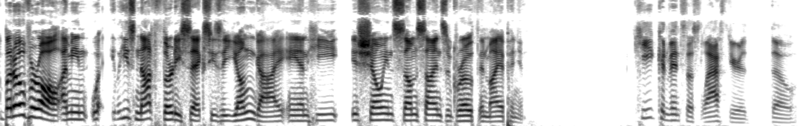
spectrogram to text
but overall, I mean, wh- he's not 36. He's a young guy, and he is showing some signs of growth, in my opinion. he convinced us last year though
